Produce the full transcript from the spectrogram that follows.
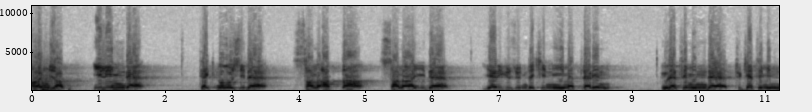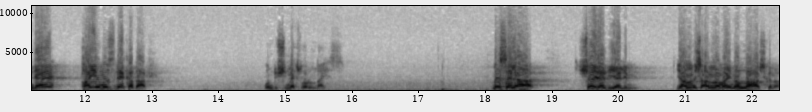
Ancak ilimde, teknolojide, sanatta, sanayide, yeryüzündeki nimetlerin üretiminde, tüketiminde payımız ne kadar? Bunu düşünmek zorundayız. Mesela şöyle diyelim, yanlış anlamayın Allah aşkına.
